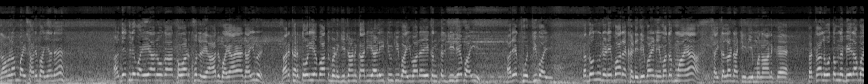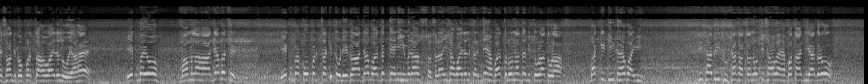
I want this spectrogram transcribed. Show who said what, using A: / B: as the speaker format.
A: राम राम भाई, सारे भाइयों ने। और देख लो भाई यारों का कवाड़ खुल रहा आज भाई, आया साहिब। अरे खरतोड़ी ये बात बन गई जानकारी वाली, क्योंकि भाई वाला एक अंकल जी थे भाई। अरे फौजी भाई तो दोनों जने बाहर खड़े थे भाई ने मतलब माया साइकिल डाटी थी मनान के तो कल वो तुमने बेरा भाई साँझ को पर्चा वायरल होया है। एक भाई वो मामला आ जा बस। एक बार को पर्चा की तोड़ेगा जब आगत देनी ही मेरा ससरा ही सा वायरल कर दे, हैं भाई, कोरोना भी तोड़ा तोड़ा बाकी ठीक है भाई। जिसा भी झूठा साचा नोटिस आवा है, बता दिया करो।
